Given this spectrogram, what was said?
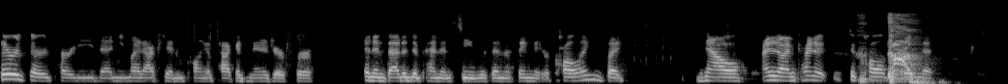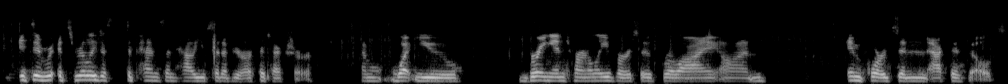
third, third party, then you might actually end up calling a package manager for an embedded dependency within the thing that you're calling, but now, I don't know, I'm trying to, to call it the thing that it's, a- it's really just depends on how you set up your architecture and what you bring internally versus rely on imports and active builds.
